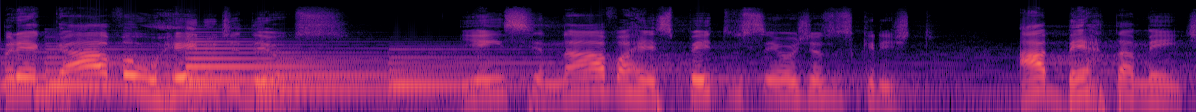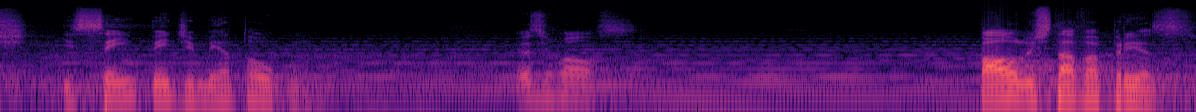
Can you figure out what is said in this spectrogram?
Pregava o reino de Deus e ensinava a respeito do Senhor Jesus Cristo, abertamente e sem impedimento algum. Meus irmãos, Paulo estava preso,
